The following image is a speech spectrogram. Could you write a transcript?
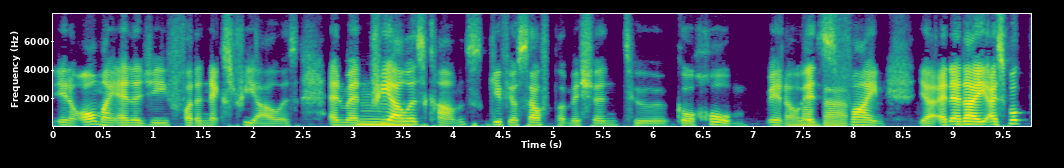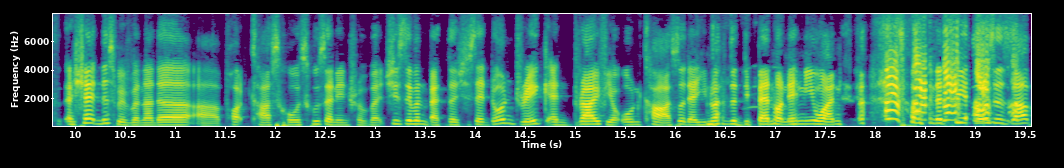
you know all my energy for the next three hours and when three Mm. hours comes give yourself permission to go home you know it's that. fine yeah and, and i i spoke i shared this with another uh, podcast host who's an introvert she's even better she said don't drink and drive your own car so that you don't have to depend on anyone so when the three hours is up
